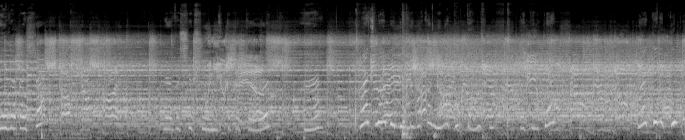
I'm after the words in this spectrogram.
Neyse arkadaşlar. Işık şeyini kapatalım. Ha. Dediğimde bakın yine. Bu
